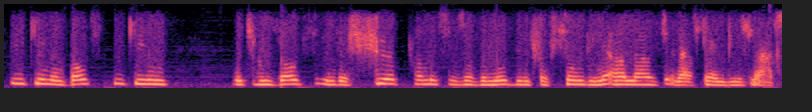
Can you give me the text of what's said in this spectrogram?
speaking, and bold speaking, which results in the sure promises of the Lord being fulfilled in our lives and our families' lives.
